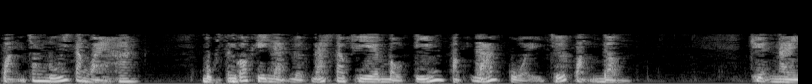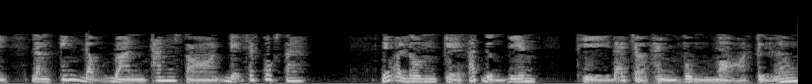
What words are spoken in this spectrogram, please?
quặng trong núi ra ngoài hang. Mục sinh có khi nhặt được đá sapphire màu tím hoặc đá cuội chứa quặng đồng Chuyện này làm kinh động đoàn thăm dò địa chất quốc gia. Nếu ở lôn kề sát đường biên, thì đã trở thành vùng mỏ từ lâu.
